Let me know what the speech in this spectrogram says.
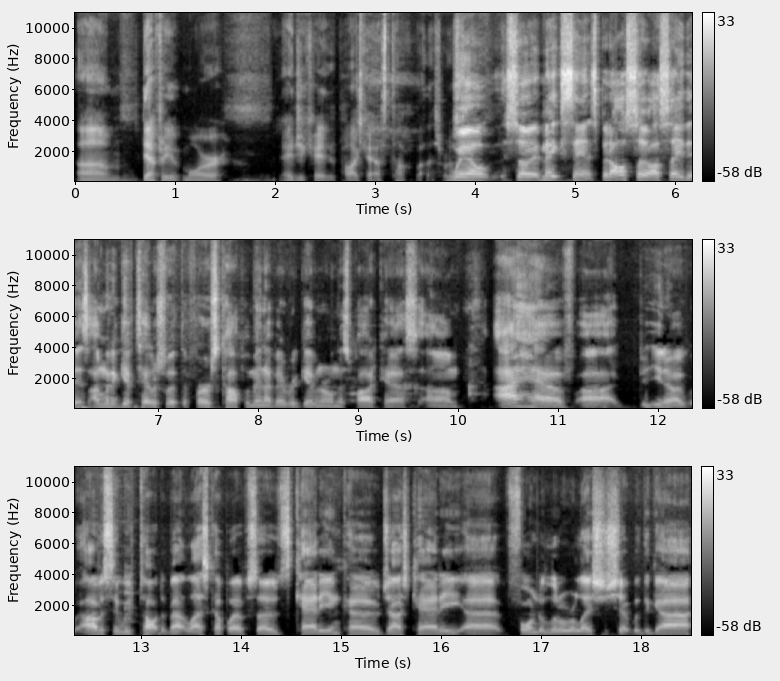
um definitely more educated podcast to talk about this. of stuff. Well, so it makes sense, but also I'll say this: I'm going to give Taylor Swift the first compliment I've ever given her on this podcast. Um, I have, uh, you know, obviously we've talked about the last couple episodes. Caddy and Co. Josh Caddy uh, formed a little relationship with the guy.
